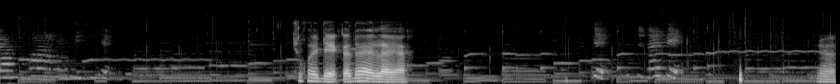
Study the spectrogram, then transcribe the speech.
ยังว่าไม่มีที่เด็กอยู่ช่วยเด็กก็ได้อะไรอะเด็กก็จะได้เด็ก เนี่ย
